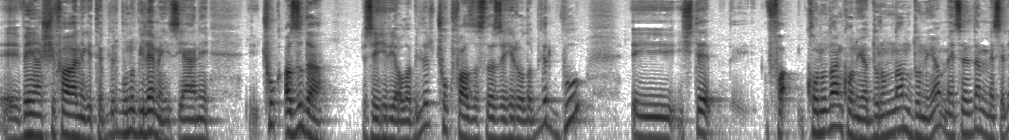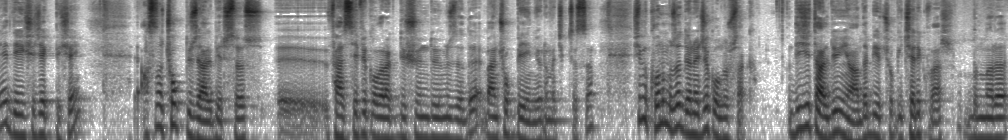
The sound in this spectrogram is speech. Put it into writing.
e, veya şifa haline getirebilir. Bunu bilemeyiz. Yani çok azı da zehir olabilir, çok fazlası da zehir olabilir. Bu e, işte konudan konuya, durumdan duruya, meseleden meseleye değişecek bir şey. Aslında çok güzel bir söz. E, felsefik olarak düşündüğümüzde de ben çok beğeniyorum açıkçası. Şimdi konumuza dönecek olursak. Dijital dünyada birçok içerik var. Bunları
